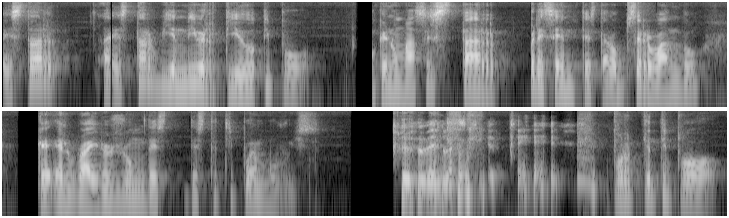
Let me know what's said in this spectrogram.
estar, estar bien divertido, tipo, como que nomás estar presente, estar observando que el writer's room de este tipo de movies. de las 7. Porque tipo,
